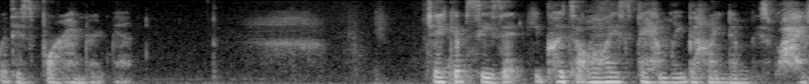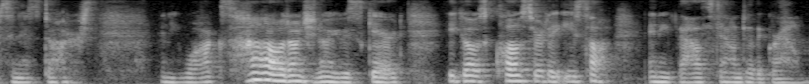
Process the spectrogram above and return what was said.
with his 400 men. Jacob sees it. He puts all his family behind him, his wives and his daughters, and he walks. Oh, don't you know he was scared? He goes closer to Esau and he bows down to the ground,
